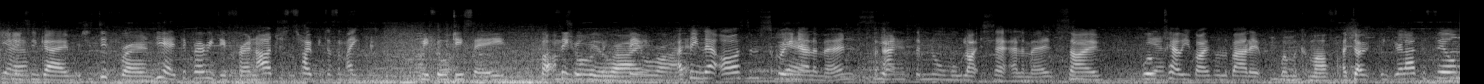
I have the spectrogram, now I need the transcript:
Yeah. shooting game, which is different. Yeah, they're very different. I just hope it doesn't make me feel dizzy. But I am think sure we'll be alright. Be alright. I think there are some screen Yeah. elements Yeah. and some normal like set elements. So mm. we'll Yeah. tell you guys all about it when we mm-hmm. come off. I don't think you're allowed to film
